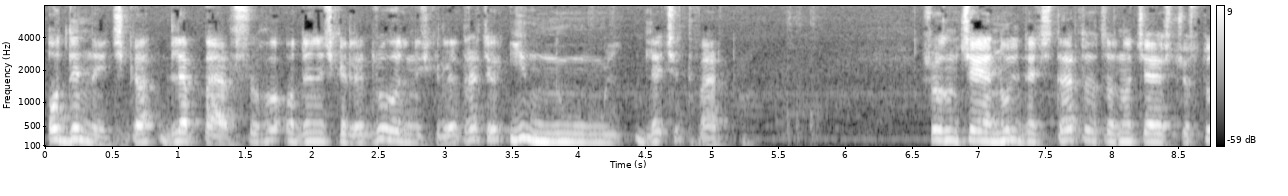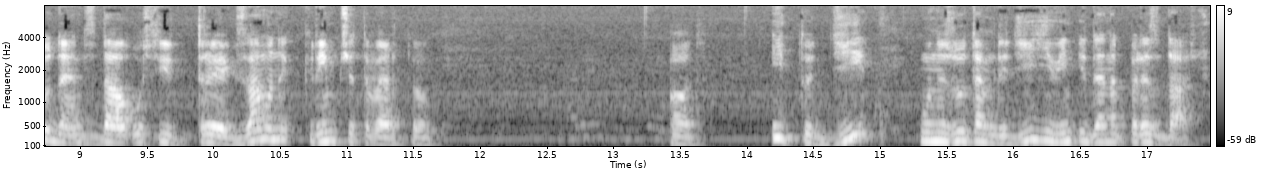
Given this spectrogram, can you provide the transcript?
одиничка для першого, одиничка для другого, одиничка для третього і 0 для четвертого. Що означає 0 для четвертого? Це означає, що студент здав усі три екзамени, крім четвертого. От. І тоді, унизу там, де дії, він іде на перездачу.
